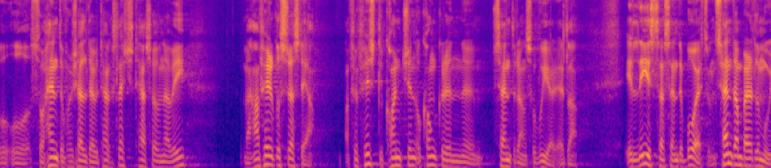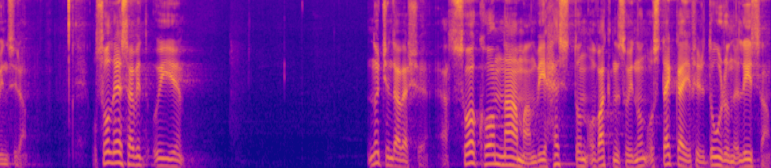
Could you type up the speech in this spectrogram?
og, og så hendte forskjell vi tar slett ikke til søvnene vi, men han fyrir gos røst det. Han fyrir først til kongen, og kongren uh, sender han så vi er et eller annet. Elisa sender på etter henne, sender han bare til moen, sier han. Og så leser vi i uh, verset, at så kom Naman vi hesten og vagnesøgnon og stekka i fyrir doron Elisa.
